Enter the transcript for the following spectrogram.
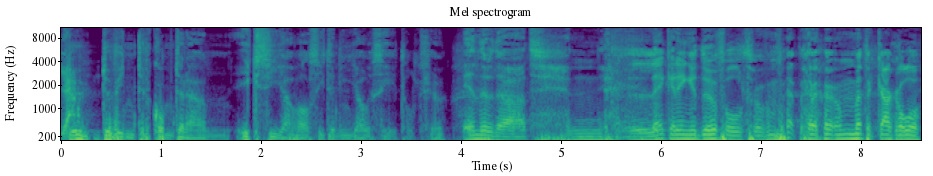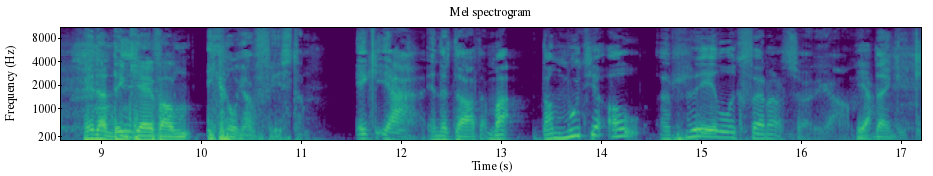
ja. de, de, winter komt eraan. Ik zie jou al zitten in jouw zeteltje. Inderdaad. Lekker ingeduffeld met, met de kachel. En dan denk jij van, ik wil gaan feesten. Ik, ja, inderdaad. Maar dan moet je al redelijk ver naar het zuiden gaan, ja. denk ik.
